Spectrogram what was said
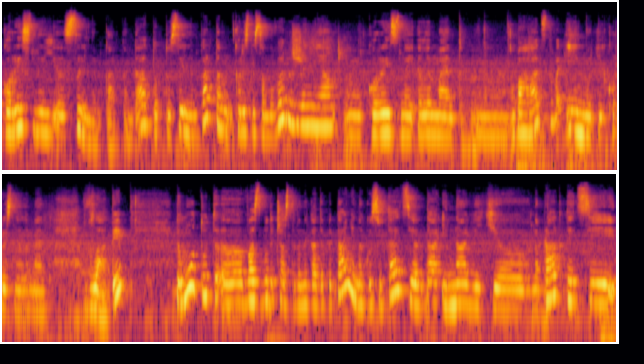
корисний е, сильним картам. Да? Тобто сильним картам корисне самовираження, корисний елемент багатства, іноді корисний елемент влади. Тому тут е, у вас буде часто виникати питання на консультаціях, да, і навіть е, на практиці,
